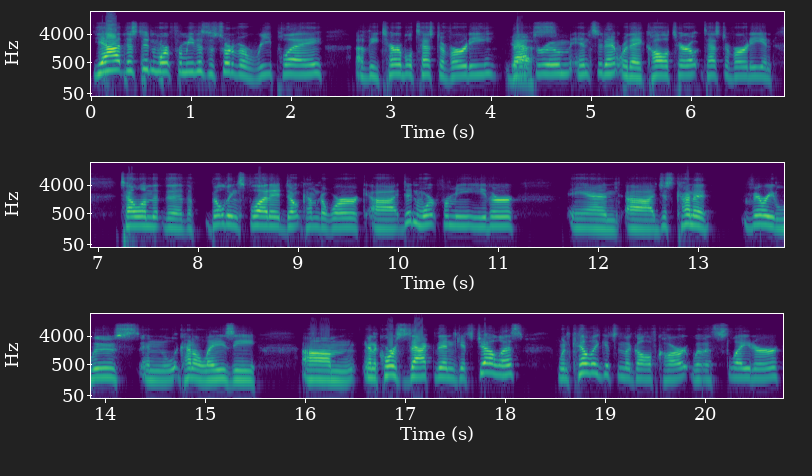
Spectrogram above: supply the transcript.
Yeah, this didn't work for me. This is sort of a replay of the terrible Testaverde bathroom incident where they call Ter- Testaverde and tell him that the, the building's flooded, don't come to work. Uh, it didn't work for me either. And uh, just kind of very loose and kind of lazy. Um, and of course, Zach then gets jealous when Kelly gets in the golf cart with Slater.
